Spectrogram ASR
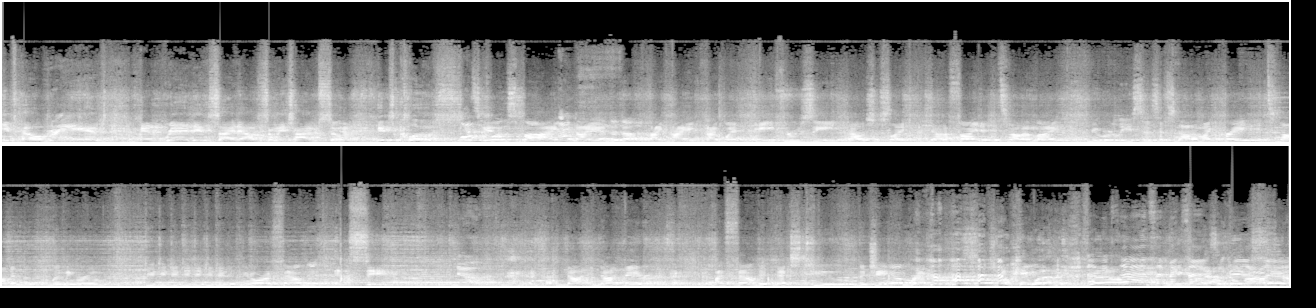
you've held Right. in your hand and read inside out so many times. So Yeah. it's close. It's You know. close by, and I ended up. I, I, I went A through Z, and I was just like, I gotta find it. It's not on my new releases. It's not on my crate. It's not in the living room. Do, do, do, do, do, do, do. You know where I found it? And see. No. Not not there. I found it next to the Jam records. Okay, well that makes That well. makes sense. That makes because sense. of the last Yes,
